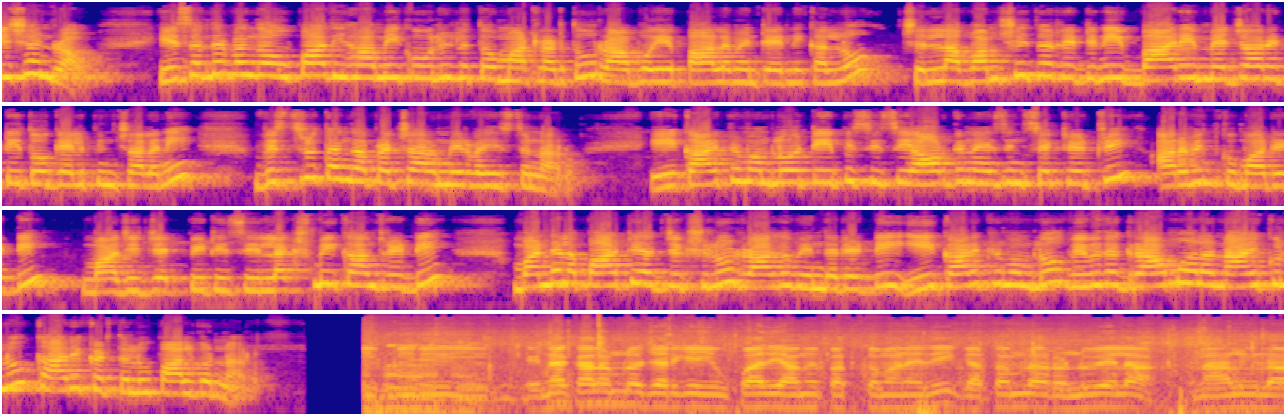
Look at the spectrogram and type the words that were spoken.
కిషన్ రావు. ఈ సందర్భంగా ఉపాధి హామీ కూలీలతో మాట్లాడుతూ రాబోయే పార్లమెంట్ ఎన్నికల్లో జిల్లా వంశీధర్ రెడ్డిని భారీ మెజారిటీతో గెలిపించాలని విస్తృతంగా ప్రచారం నిర్వహిస్తున్నారు. ఈ కార్యక్రమంలో TPCC organising secretary Aravind Kumar Reddy మాజీ జెడ్పీటీసీ లక్ష్మీకాంత్ రెడ్డి మండల పార్టీ అధ్యక్షులు రాఘవేందర్ రెడ్డి ఈ కార్యక్రమంలో వివిధ గ్రామాల నాయకులు కార్యకర్తలు పాల్గొన్నారు. ఎండాకాలంలో జరిగే ఈ ఉపాధి హామీ పథకం అనేది గతంలో రెండు వేల నాలుగులో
